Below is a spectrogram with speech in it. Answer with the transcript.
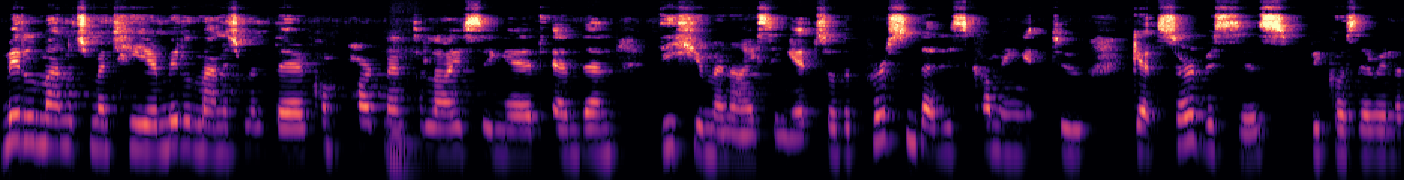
middle management here, middle management there, compartmentalizing mm. it, and then dehumanizing it. So the person that is coming to get services because they're in a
